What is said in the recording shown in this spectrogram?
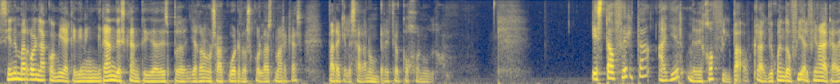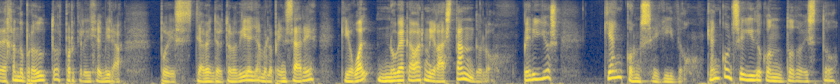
Sin embargo, en la comida, que tienen grandes cantidades, podrán llegar a unos acuerdos con las marcas para que les hagan un precio cojonudo. Esta oferta ayer me dejó flipado. Claro, yo cuando fui al final acabé dejando productos porque le dije, mira, pues ya vendré otro día, ya me lo pensaré, que igual no voy a acabar ni gastándolo. Pero ellos ¿Qué han conseguido? ¿Qué han conseguido con todo esto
